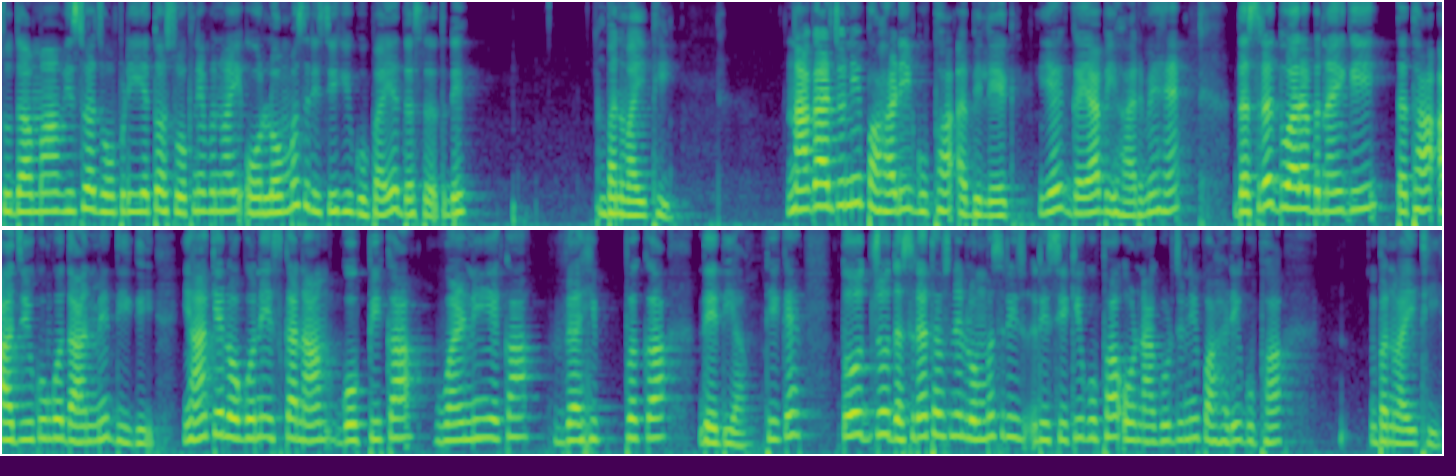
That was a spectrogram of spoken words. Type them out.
सुदामा, विश्व झोपड़ी, ये तो अशोक ने बनवाई और लोमस ऋषि की गुफा ये दशरथ ने बनवाई थी। नागार्जुनी पहाड़ी गुफा अभिलेख, ये गया बिहार में है। दशरथ द्वारा बनाई गई तथा आजीविकों को दान में दी गई। यहाँ के लोगों ने इसका नाम गोपिका वर्णियका वहिपका दे दिया, ठीक है? तो जो दशरथ है उसने लोमस ऋषि की गुफा और नागार्जुनी पहाड़ी गुफा बनवाई थी,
